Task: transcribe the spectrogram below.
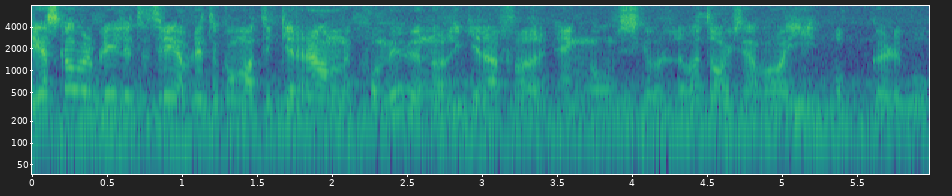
Det ska väl bli lite trevligt att komma till grannkommun och lira för en gångs skull. Det var ett tag sedan jag var i Ockelbo.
